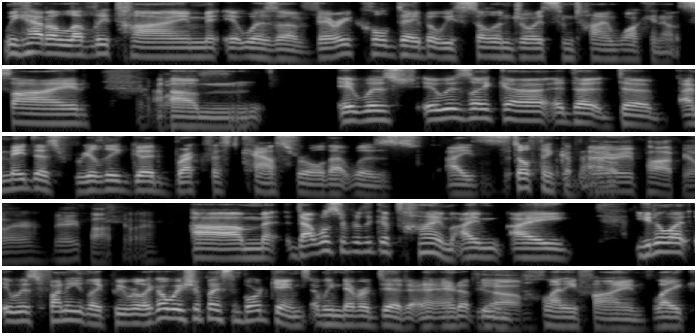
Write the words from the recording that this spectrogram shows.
we had a lovely time. It was a very cold day, but we still enjoyed some time walking outside. Um, it was it was like uh the the I made this really good breakfast casserole that was I still think about. very popular. Very popular. Um, that was a really good time. I'm I you know what? It was funny. Like we were like, oh, we should play some board games, and we never did, and it ended up being Yeah. plenty fine. Like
